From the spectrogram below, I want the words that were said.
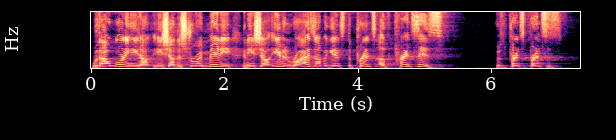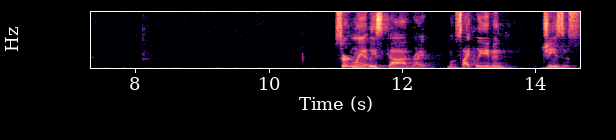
Without warning he shall, he shall destroy many, and he shall even rise up against the prince of princes. Who's the prince of princes? Certainly, at least God, right? Most likely, even Jesus.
